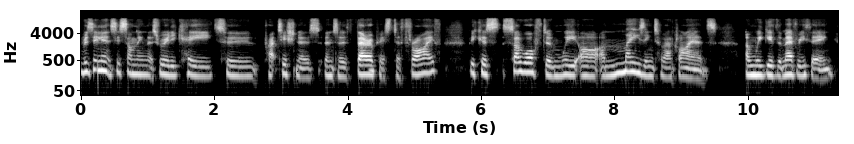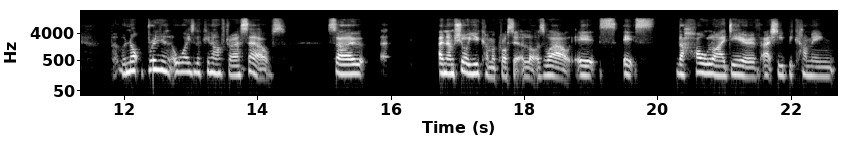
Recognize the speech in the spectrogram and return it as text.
resilience is something that's really key to practitioners and to therapists to thrive because so often we are amazing to our clients and we give them everything, but we're not brilliant always looking after ourselves. So, uh, and I'm sure you come across it a lot as well. It's it's the whole idea of actually becoming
